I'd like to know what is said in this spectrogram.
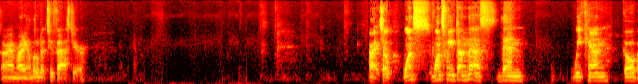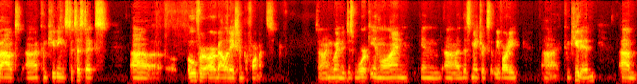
Sorry, I'm writing a little bit too fast here. All right, so once, once we've done this, then we can go about uh, computing statistics uh, over our validation performance. So I'm going to just work in line in uh, this matrix that we've already uh, computed. Um,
